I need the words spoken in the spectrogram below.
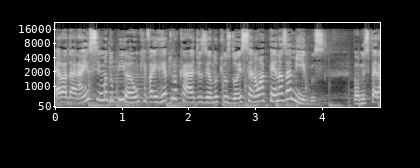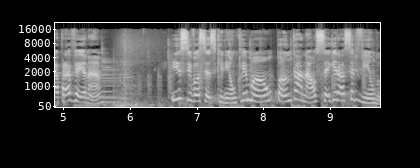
Ela dará em cima do peão que vai retrucar dizendo que os dois serão apenas amigos. Vamos esperar para ver, né? E se vocês queriam climão, Pantanal seguirá servindo.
